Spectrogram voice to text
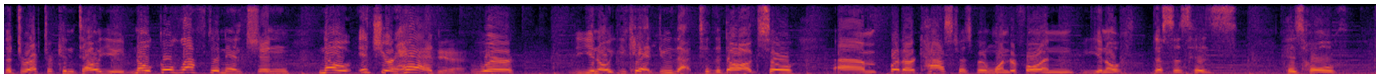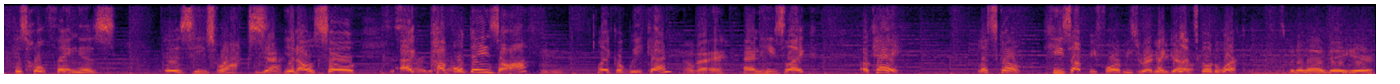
the director can tell you, no, go left an inch, and no, it's your head. Yeah. Where you know you can't do that to the dog. So, um, but our cast has been wonderful, and you know this is his his whole his whole thing is is he's Rex. Yeah. You know, so a couple show. days off, mm-hmm. like a weekend, Okay. and he's like, okay, let's go. He's up before me. He's ready to go. Let's go to work. It's been a long day here.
